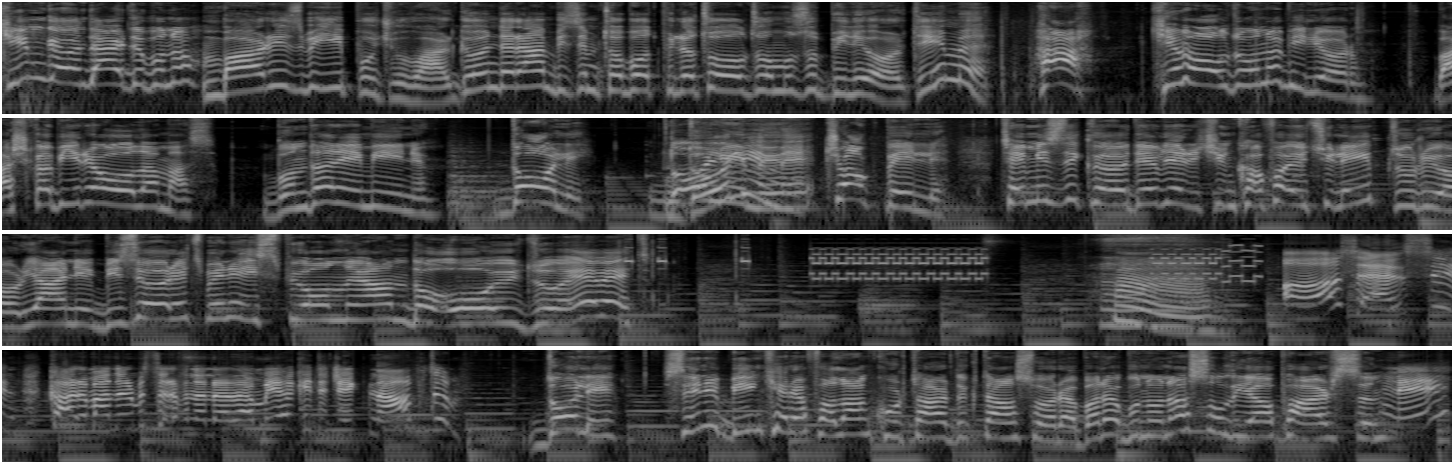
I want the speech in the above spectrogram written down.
Kim gönderdi bunu? Bariz bir ipucu var. Gönderen bizim tobot pilotu olduğumuzu biliyor değil mi? Ha! Kim olduğunu biliyorum. Başka biri olamaz. Bundan eminim. Dolly. Dolly mi? Çok belli. Temizlik ve ödevler için kafa ütüleyip duruyor. Yani bizi öğretmeni ispiyonlayan da oydu. Evet. Aa sensin. Kahramanlarımız tarafından aramaya gidecek ne yaptım? Dolly, seni bin kere falan kurtardıktan sonra bana bunu nasıl yaparsın? Ne?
